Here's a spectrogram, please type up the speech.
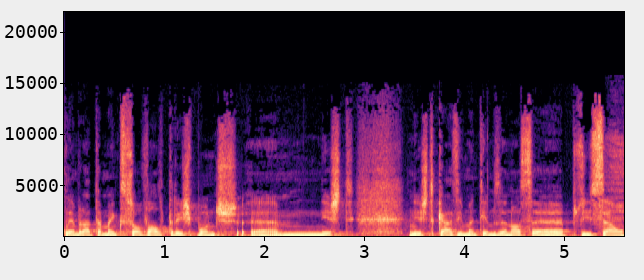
Lembrar também que só vale 3 pontos um, neste, neste caso e mantemos a nossa posição.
